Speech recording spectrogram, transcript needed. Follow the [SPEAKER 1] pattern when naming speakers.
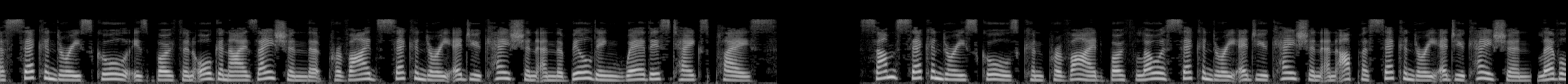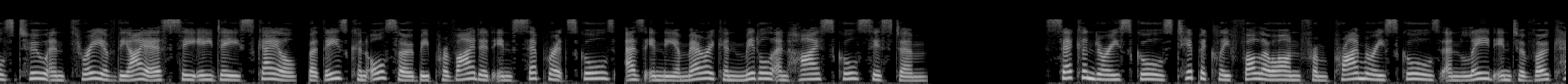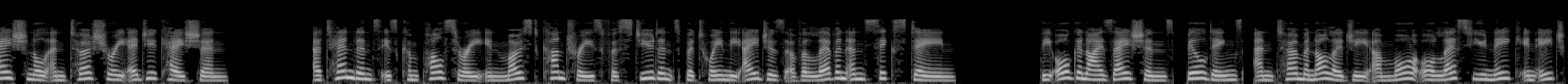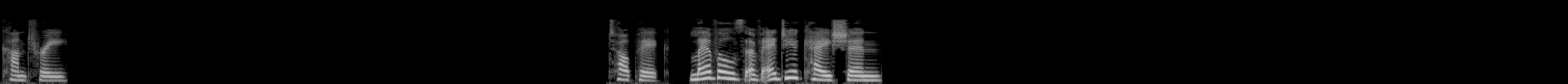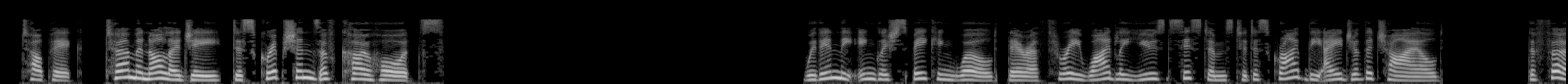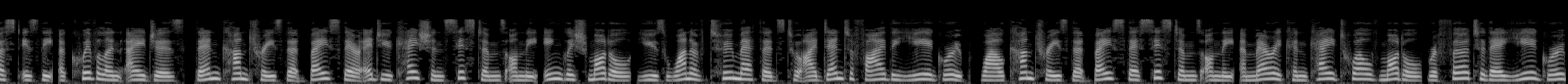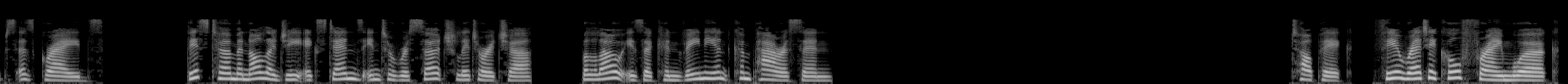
[SPEAKER 1] A secondary school is both an organization that provides secondary education and the building where this takes place. Some secondary schools can provide both lower secondary education and upper secondary education levels 2 and 3 of the ISCED scale, but these can also be provided in separate schools, as in the American middle and high school system. Secondary schools typically follow on from primary schools and lead into vocational and tertiary education. Attendance is compulsory in most countries for students between the ages of 11 and 16. The organizations, buildings, and terminology are more or less unique in each country. Levels of education Topic: Terminology, descriptions of cohorts. Within the English-speaking world, there are three widely used systems to describe the age of the child. The first is the equivalent ages, then countries that base their education systems on the English model use one of two methods to identify the year group, while countries that base their systems on the American K-12 model refer to their year groups as grades. This terminology extends into research literature. Below is a convenient comparison. Topic Theoretical framework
